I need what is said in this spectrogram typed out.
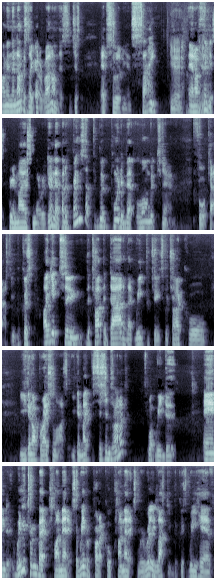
I mean, the numbers they got to run on this are just absolutely insane. Yeah. And I yeah. think it's pretty amazing that we're doing that. But it brings up the good point about longer term forecasting because I get to the type of data that we produce, which I call you can operationalize it, you can make decisions on it. It's what we do. And when you're talking about climatics, so we have a product called Climatics, and we're really lucky because we have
